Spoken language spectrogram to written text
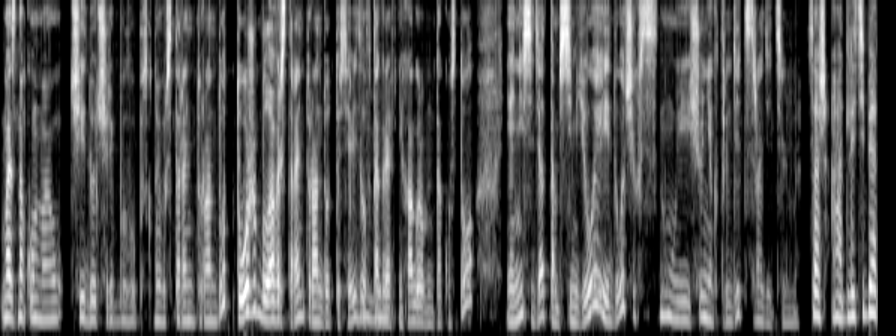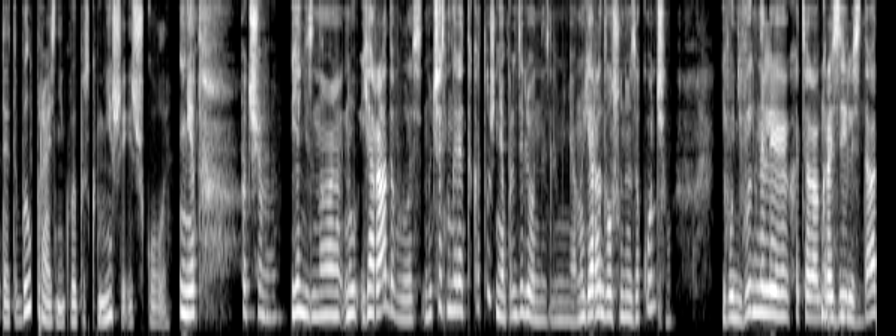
моя знакомая, чьей дочери был выпускной в ресторане Турандот, тоже была в ресторане Турандот. То есть я видела mm-hmm. фотографии, у них огромный такой стол, и они сидят там с семьей, и дочь их, ну, и еще некоторые дети с родителями. Саш, а для тебя-то это был праздник, выпуск Миши из школы? Нет. Почему? Я не знаю. Ну, я радовалась. Ну, честно говоря, такая тоже неопределенность для меня. Ну, я радовалась, что он ее закончил. Его не выгнали, хотя грозились, да.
